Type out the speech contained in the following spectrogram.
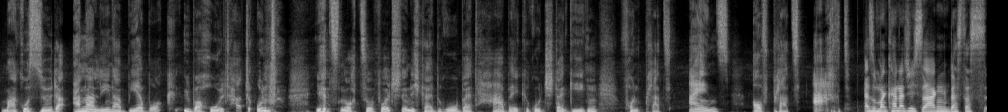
Markus Söder Annalena Baerbock überholt hat und jetzt noch zur Vollständigkeit Robert Habeck rutscht dagegen von Platz eins auf Platz acht. Also man kann natürlich sagen, dass das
